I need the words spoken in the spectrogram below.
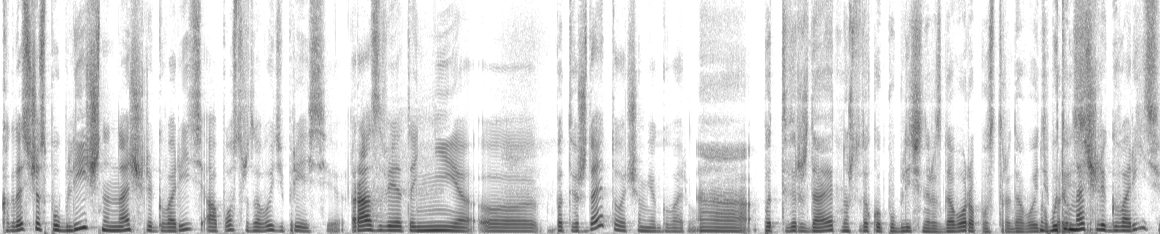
когда сейчас публично начали говорить о пострадовой депрессии, разве это не э, подтверждает то, о чем я говорю? А, подтверждает, но что такое публичный разговор о пострадовой Об депрессии? этом начали говорить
